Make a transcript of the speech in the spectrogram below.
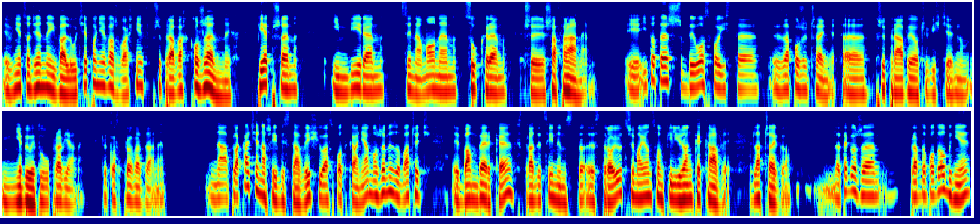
w niecodziennej walucie, ponieważ właśnie w przyprawach korzennych pieprzem, imbirem, cynamonem, cukrem czy szafranem. I to też było swoiste zapożyczenie. Te przyprawy oczywiście no, nie były tu uprawiane, tylko sprowadzane. Na plakacie naszej wystawy Siła Spotkania możemy zobaczyć bamberkę w tradycyjnym stroju trzymającą filiżankę kawy. Dlaczego? Dlatego, że prawdopodobnie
